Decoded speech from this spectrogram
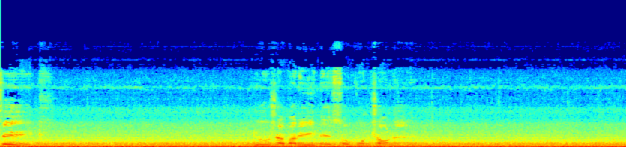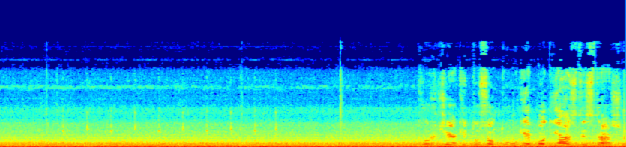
cyk. Już awaryjne są włączone. Kurczę jakie tu są długie podjazdy strasznie.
